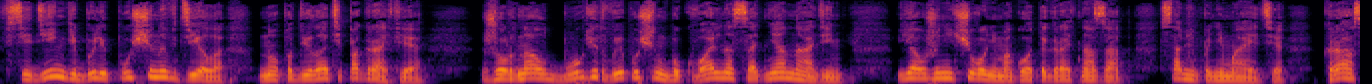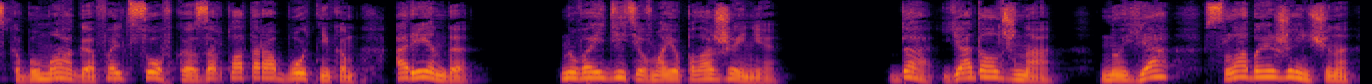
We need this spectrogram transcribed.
Все деньги были пущены в дело, но подвела типография. Журнал будет выпущен буквально со дня на день. Я уже ничего не могу отыграть назад. Сами понимаете. Краска, бумага, фальцовка, зарплата работникам, аренда. Ну, войдите в мое положение. Да, я должна. Но я слабая женщина.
